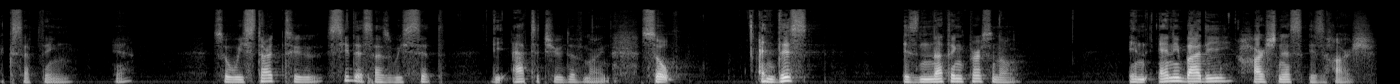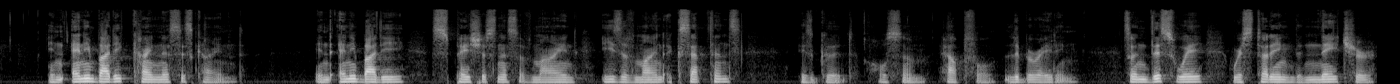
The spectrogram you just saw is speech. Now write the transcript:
accepting, yeah? So we start to see this as we sit, the attitude of mind. So, and this is nothing personal. In anybody, harshness is harsh. In anybody, kindness is kind. In anybody, spaciousness of mind, ease of mind, acceptance is good, wholesome, helpful, liberating. So, in this way, we're studying the nature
